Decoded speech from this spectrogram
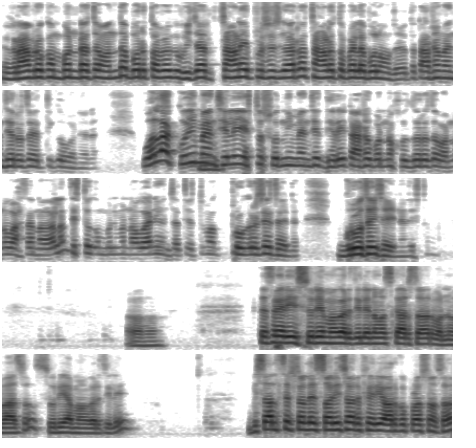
राम्रो कम्पनी रहेछ भन्दा बरु तपाईँको भिजा चाँडै प्रोसेस गरेर चाँडो तपाईँलाई बोलाउँछ। यो त टाठो मान्छे रहेछ यतिको भनेर। होला कोही मान्छेले यस्तो सोध्ने मान्छे धेरै टाठो बन्न खोज्दो रहेछ भन्नु वास्ता नगर्ला नि त्यस्तो कम्पनीमा नगर्ने हुन्छ। त्यस्तोमा प्रोग्रेसै छैन ग्रोथै छैन त्यस्तोमा त्यसै गरी सूर्य मगरजीले नमस्कार सर भन्नुभएको छ। सूर्य मगरजीले। विशाल श्रेष्ठले सरी सर फेरि अर्को प्रश्न छ।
